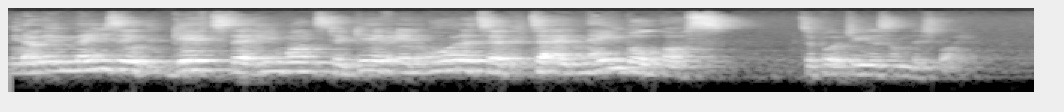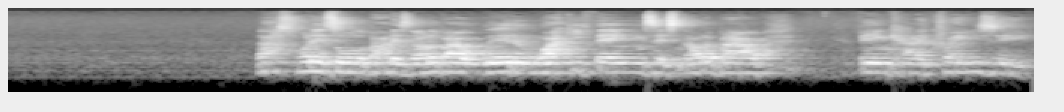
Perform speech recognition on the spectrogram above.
you know, amazing gifts that he wants to give in order to, to enable us to put Jesus on display. That's what it's all about. It's not about weird and wacky things, it's not about being kind of crazy.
